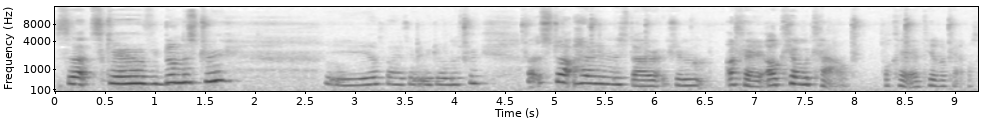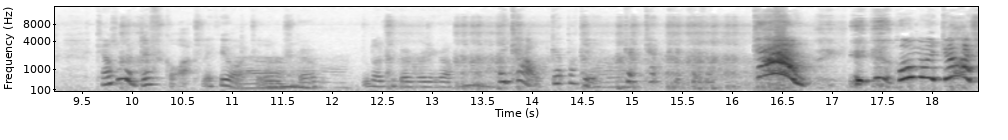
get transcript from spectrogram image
So let's go. Have we done this tree? Yep, I think we've done this tree. Let's start heading in this direction. Okay, I'll kill the cow. Okay, I'll kill the cows. Cows are more difficult actually if you like to. You go. You go really well. Hey cow, get back here. Get, get, get, get, Cow! oh my gosh!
